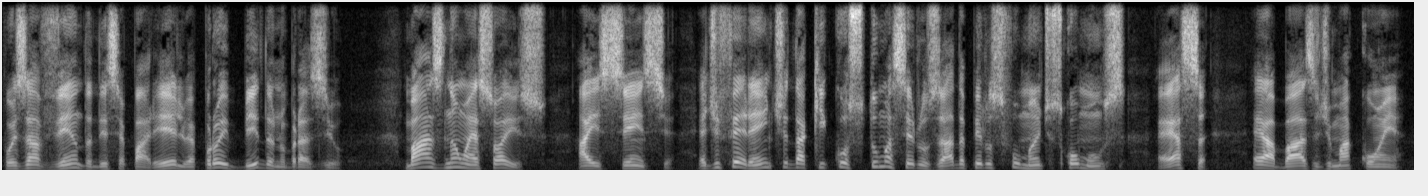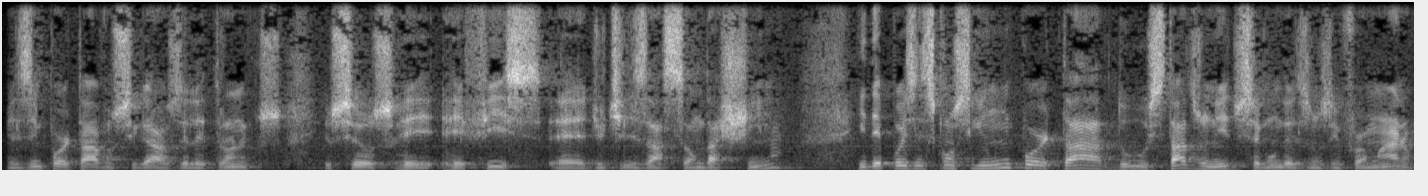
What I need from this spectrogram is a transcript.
pois a venda desse aparelho é proibida no Brasil. Mas não é só isso. A essência é diferente da que costuma ser usada pelos fumantes comuns. Essa é a base de maconha. Eles importavam cigarros eletrônicos e os seus re refis é, de utilização da China e depois eles conseguiam importar dos Estados Unidos, segundo eles nos informaram,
